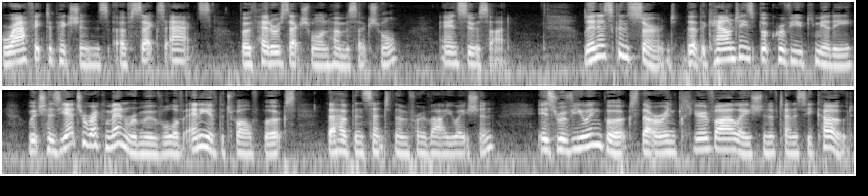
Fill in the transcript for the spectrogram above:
graphic depictions of sex acts, both heterosexual and homosexual, and suicide. Lynn is concerned that the county's book review committee, which has yet to recommend removal of any of the 12 books that have been sent to them for evaluation, is reviewing books that are in clear violation of Tennessee code.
